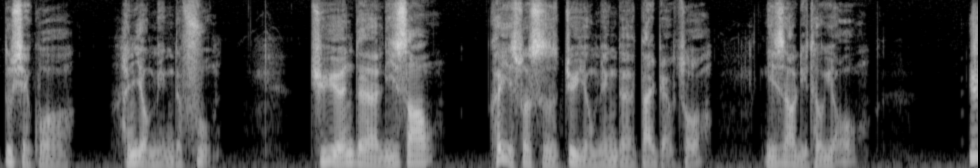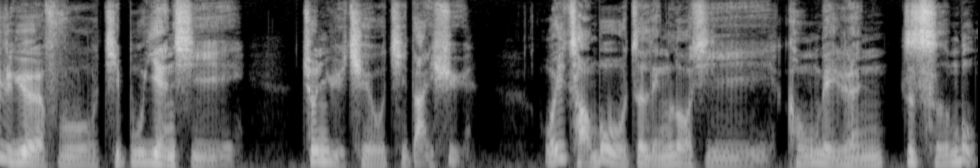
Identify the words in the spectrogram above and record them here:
都写过很有名的赋。屈原的《离骚》可以说是最有名的代表作，《离骚》里头有“日月夫其不淹兮，春与秋其代序。惟草木之零落兮，恐美人之迟暮”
